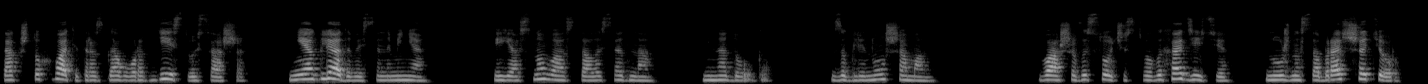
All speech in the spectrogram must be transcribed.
Так что хватит разговоров, действуй, Саша. Не оглядывайся на меня. И я снова осталась одна. Ненадолго. Заглянул шаман. Ваше Высочество, выходите. Нужно собрать шатер.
